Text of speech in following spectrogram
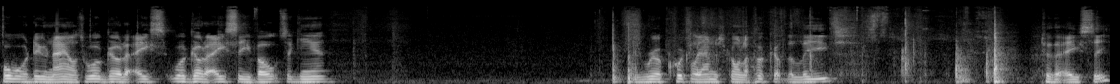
What we'll do now is we'll go to AC, we'll go to AC volts again. And real quickly, I'm just going to hook up the leads to the AC.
